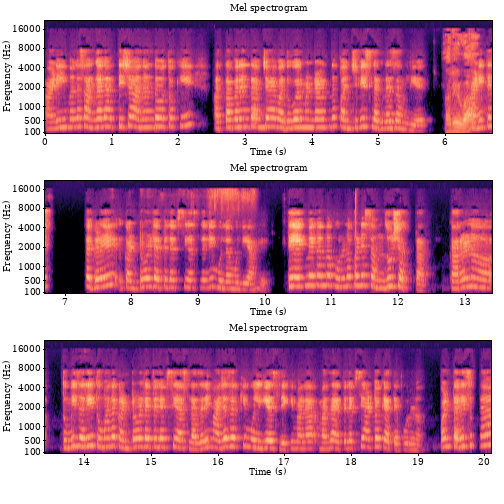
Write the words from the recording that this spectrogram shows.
आणि मला सांगायला अतिशय आनंद होतो की आतापर्यंत आमच्या वधूवर मंडळातनं पंचवीस लग्न जमली आहेत. आणि ते सगळे कंट्रोल्ड एपिलेप्सी असलेली मुलं मुली आहेत. ते एकमेकांना पूर्णपणे समजू शकतात. कारण तुम्ही जरी तुम्हाला कंट्रोल्ड एपिलेप्सी असला जरी माझ्यासारखी मुलगी असली की मला माझा एपिलेप्सी आटोक्यात आहे पूर्ण पण तरी सुद्धा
